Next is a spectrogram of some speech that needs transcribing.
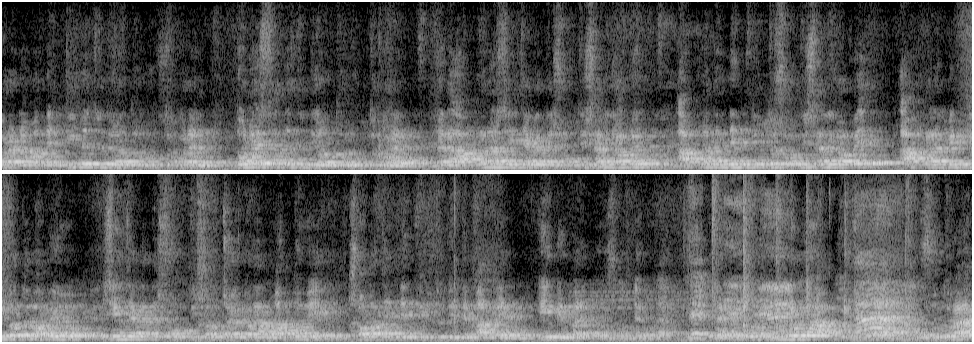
করেন আমাদের টিমে যদি অন্তর্ভুক্ত করেন দলের সাথে যদি অন্তর্ভুক্ত করেন তাহলে আপনারা সেই জায়গাতে শক্তিশালী হবেন আপনাদের নেতৃত্ব শক্তিশালী হবে আপনারা ব্যক্তিগতভাবেও সেই জায়গাতে শক্তি সঞ্চয় করার মাধ্যমে সমাজের নেতৃত্ব দিতে পারবেন এই ব্যাপারে কোনো সন্দেহ নাই। সুতরাং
